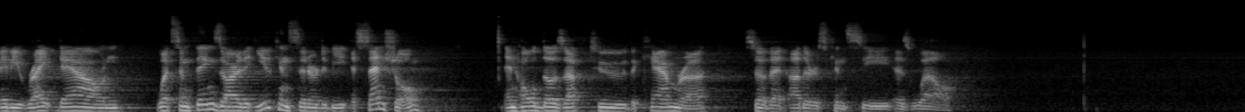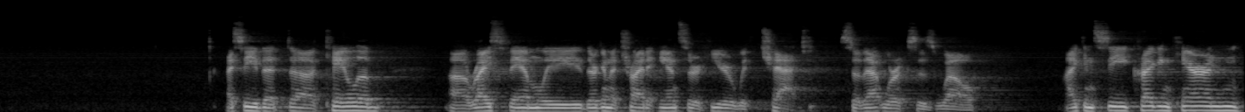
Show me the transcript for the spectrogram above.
maybe write down what some things are that you consider to be essential and hold those up to the camera so that others can see as well. I see that uh, Caleb, uh, Rice family, they're going to try to answer here with chat. So that works as well. I can see Craig and Karen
